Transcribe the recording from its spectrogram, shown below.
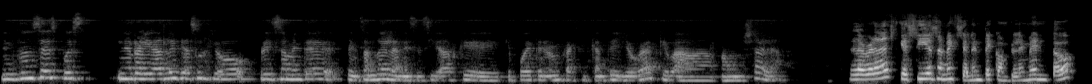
Entonces, pues en realidad la idea surgió precisamente pensando en la necesidad que, que puede tener un practicante de yoga que va a un shala. La verdad es que sí, es un excelente complemento.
